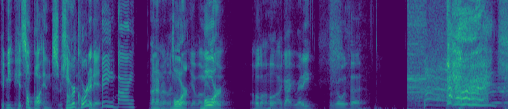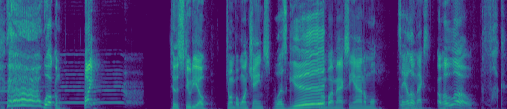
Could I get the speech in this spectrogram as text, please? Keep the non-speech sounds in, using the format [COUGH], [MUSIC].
Hit me, hit some buttons or something. He recorded it. Bing bang. Oh no no. that's- more, Yellow, more. yellow. Hold on, hold on. I got you. Ready? We'll go with uh. Ah, welcome, bye, to the studio. Joined by One Chains. Was good. Joined by Max the Animal. Say hello, Max. Oh, hello. Fuck.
